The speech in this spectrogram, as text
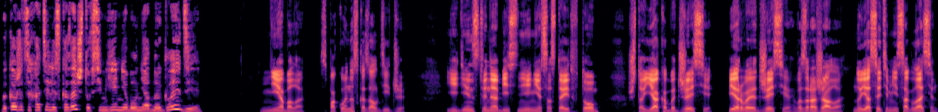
Вы, кажется, хотели сказать, что в семье не было ни одной Глэдии? Не было, спокойно сказал Диджи. Единственное объяснение состоит в том, что якобы Джесси, первая Джесси, возражала, но я с этим не согласен.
